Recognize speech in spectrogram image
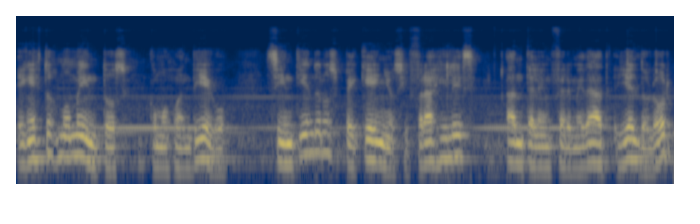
En estos momentos, como Juan Diego, sintiéndonos pequeños y frágiles ante la enfermedad y el dolor,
